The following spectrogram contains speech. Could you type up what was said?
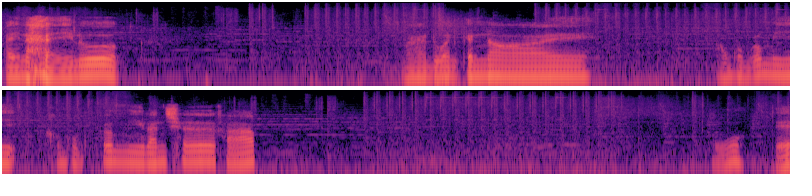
ไปไหนลูก มาดวลกันหน่อย ของผมก็มี ของผมก็มีรันเชอร์ครับโอ้เจ๊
